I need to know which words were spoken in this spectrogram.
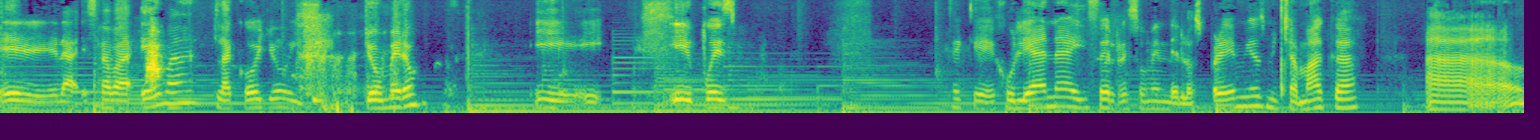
Era, estaba Eva, Tlacoyo y Yomero. Y, y pues de que Juliana hizo el resumen de los premios, mi chamaca, a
